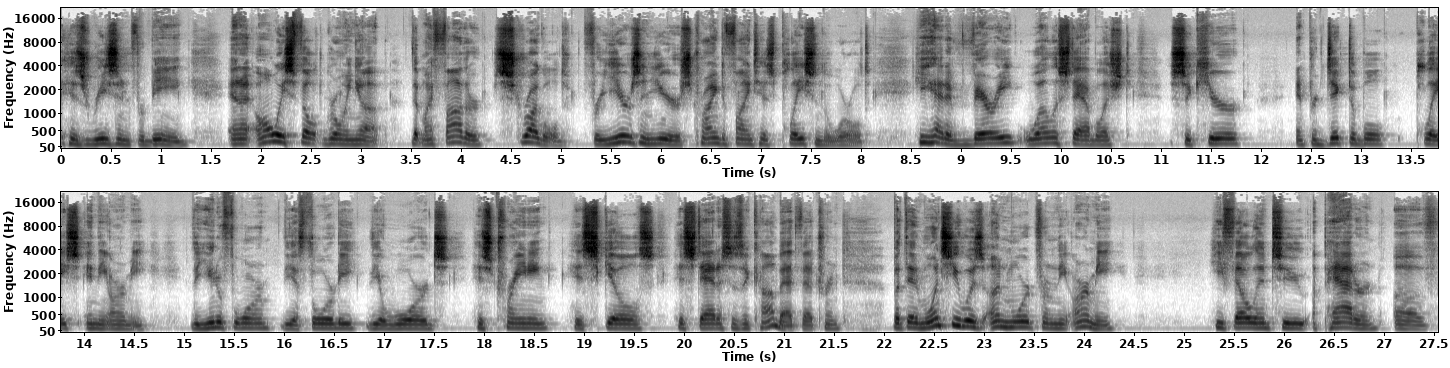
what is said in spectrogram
his reason for being. And I always felt growing up that my father struggled for years and years trying to find his place in the world. He had a very well established, secure, and predictable place in the Army. The uniform, the authority, the awards, his training, his skills, his status as a combat veteran. But then once he was unmoored from the Army, he fell into a pattern of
